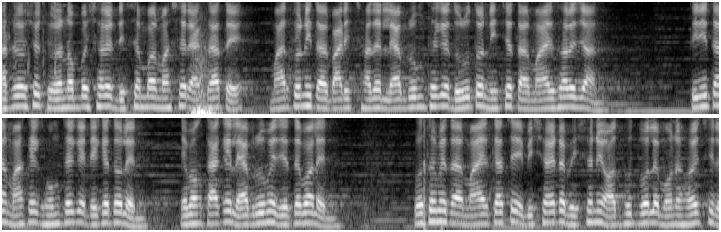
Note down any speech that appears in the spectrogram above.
আঠেরোশো চুরানব্বই সালের ডিসেম্বর মাসের এক রাতে মার্কনি তার বাড়ির ছাদের ল্যাব রুম থেকে দ্রুত নিচে তার মায়ের ঘরে যান। তিনি তার মাকে ঘুম থেকে ডেকে তোলেন এবং তাকে ল্যাব রুমে যেতে বলেন। প্রথমে তার মায়ের কাছে এই বিষয়টা ভীষণই অদ্ভুত বলে মনে হয়েছিল,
